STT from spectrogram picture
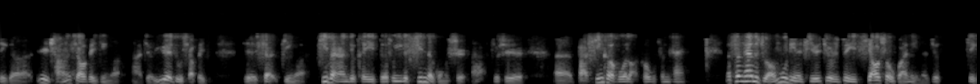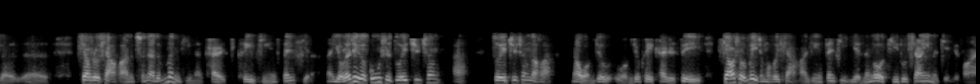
这个日常消费金额啊，就月度消费这消金额，基本上就可以得出一个新的公式啊，就是。呃，把新客户和老客户分开，那分开的主要目的呢，其实就是对销售管理呢，就这个呃销售下滑呢存在的问题呢，开始可以进行分析了。那有了这个公式作为支撑啊，作为支撑的话，那我们就我们就可以开始对销售为什么会下滑进行分析，也能够提出相应的解决方案。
